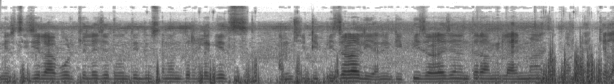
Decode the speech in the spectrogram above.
मिरचीची लागवड केल्याच्या दोन तीन दिवसानंतर लगेच आमची डी पी जळाली आणि डी पी जळाल्यानंतर आम्ही लाईनमॅनचा कॉन्टॅक्ट केला.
